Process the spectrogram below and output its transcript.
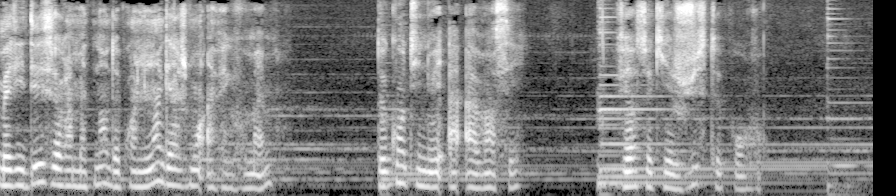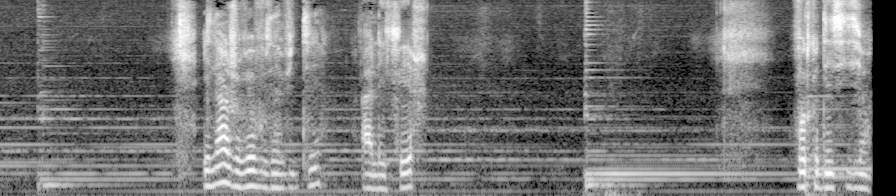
Mais l'idée sera maintenant de prendre l'engagement avec vous-même, de continuer à avancer vers ce qui est juste pour vous. Et là, je vais vous inviter à l'écrire. Votre décision,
